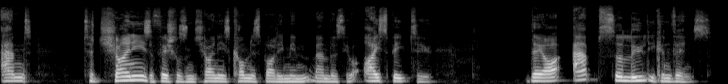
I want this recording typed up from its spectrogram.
And to Chinese officials and Chinese Communist Party members who I speak to, they are absolutely convinced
